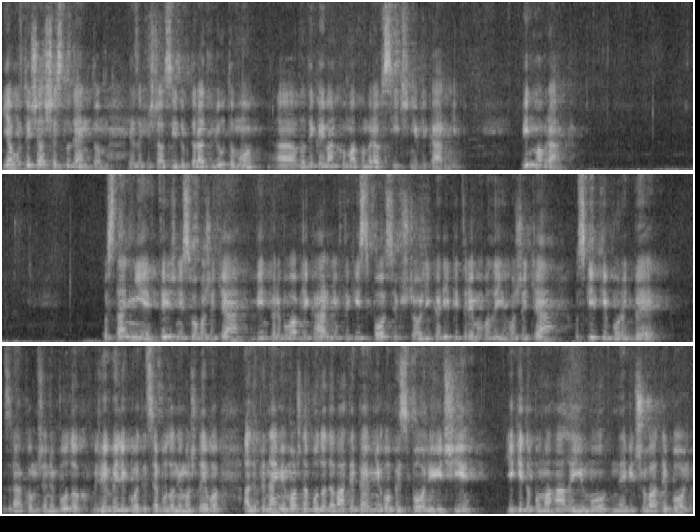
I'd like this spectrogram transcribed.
Я був в той час ще студентом. Я захищав свій докторат в лютому, а владика Іван Хома помирав в січні в лікарні. Він мав рак. Останні тижні свого життя він перебував в лікарні в такий спосіб, що лікарі підтримували його життя, оскільки боротьби з раком вже не було, вилікувати це було неможливо, але принаймні можна було давати певні обезболюючі, які допомагали йому не відчувати болю.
